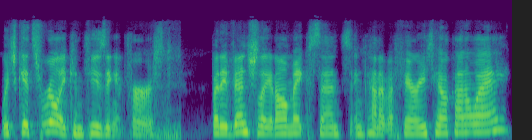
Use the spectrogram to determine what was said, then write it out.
which gets really confusing at first, but eventually it all makes sense in kind of a fairy tale kind of way.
